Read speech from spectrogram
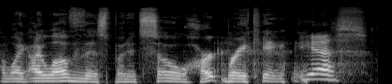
I'm like I love this, but it's so heartbreaking. Yes.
